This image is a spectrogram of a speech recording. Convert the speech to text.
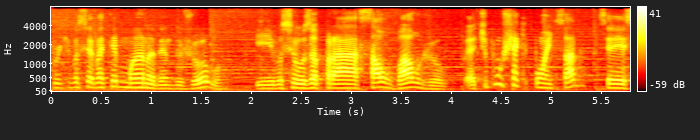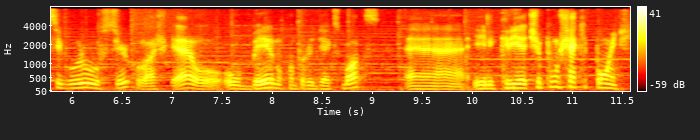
porque você vai ter mana dentro do jogo e você usa para salvar o jogo. É tipo um checkpoint, sabe? Você segura o círculo, acho que é, ou, ou B no controle de Xbox. É, ele cria tipo um checkpoint.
